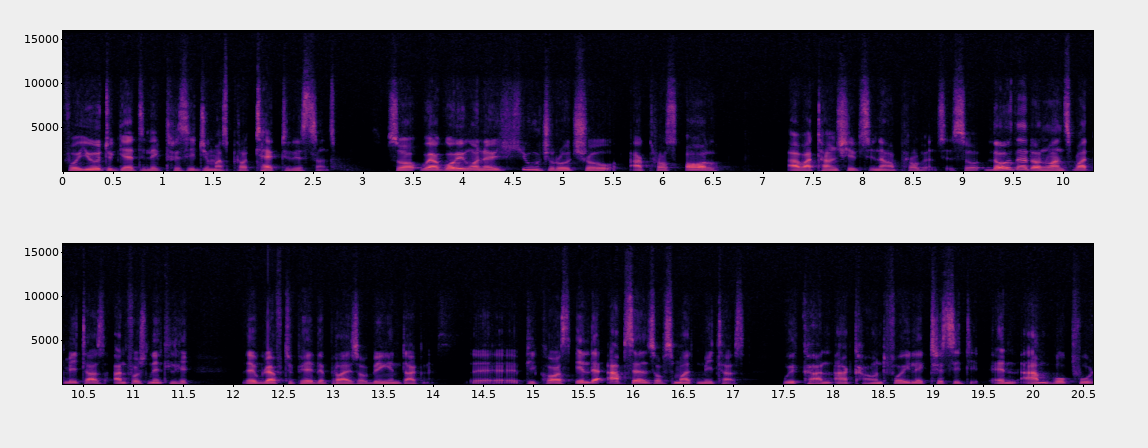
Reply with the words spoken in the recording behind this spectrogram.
for you to get electricity, you must protect this transformer. So we are going on a huge roadshow across all our townships in our provinces. So those that don't want smart meters, unfortunately, they will have to pay the price of being in darkness. Uh, because in the absence of smart meters, we can account for electricity. And I'm hopeful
